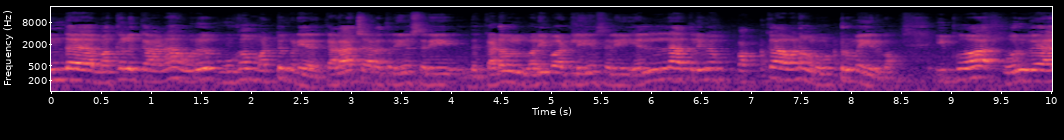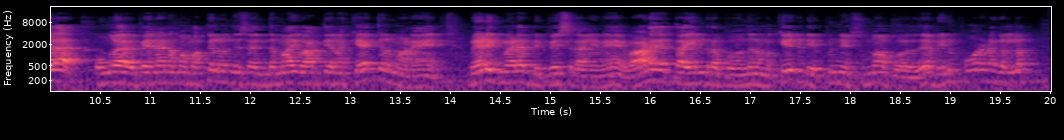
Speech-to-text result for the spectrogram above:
இந்த மக்களுக்கான ஒரு முகம் மட்டும் கிடையாது. கலாச்சாரத்திலையும் சரி இந்த கடவுள் வழிபாட்டிலையும் சரி எல்லாத்துலயுமே பக்காவான ஒரு ஒற்றுமை இருக்கும். இப்போ ஒருவேளை உங்க இப்ப என்ன நம்ம மக்கள் வந்து சார் இந்த மாதிரி வார்த்தையெல்லாம் கேட்கலுமானே மேடைக்கு மேடை இப்படி பேசுறாங்கன்னு வாடகை தாயின்றப்போ வந்து நம்ம கேட்டுட்டு எப்படின்னு சும்மா போறது அப்படின்னு போற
